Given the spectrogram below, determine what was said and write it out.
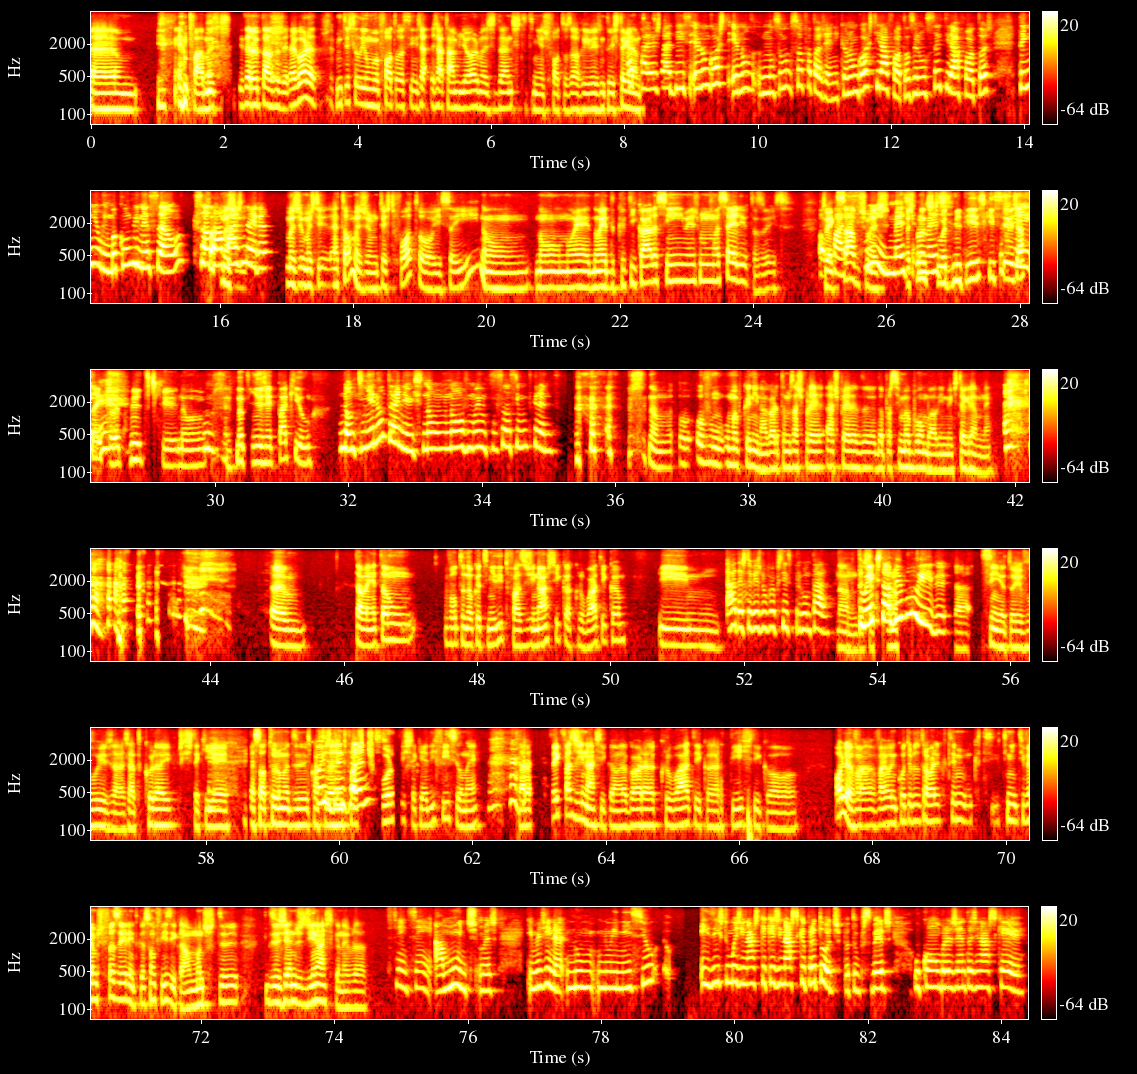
Um, Epá, mas isso era o que estavas a dizer. Agora meteste ali uma foto assim, já está melhor, mas de antes tu tinhas fotos horríveis no teu Instagram. Opa, eu já disse, eu não gosto, eu não, não sou uma pessoa fotogénica, eu não gosto de tirar fotos, eu não sei tirar fotos, tenho ali uma combinação que só Pá, dá mas, para a geneira. Mas, mas, então, mas meteste foto, isso aí não, não, não, é, não é de criticar assim mesmo a sério, estás a ver isso? Tu é que sabes, sim, mas, mas, mas, pronto, mas... tu admitires que isso sim. eu já sei, tu admites que não, não tinha jeito para aquilo. Não tinha e não tenho, isto não, não houve uma evolução assim muito grande. não, houve um, uma pequenina, agora estamos à espera, à espera de, da próxima bomba ali no Instagram, né? um, tá bem, então voltando ao que eu tinha dito, fazes ginástica, acrobática, e... Ah, desta vez não foi preciso perguntar. Não, tu é que estás não... a evoluir. Já, sim, eu estou a evoluir, já, já decorei, porque isto aqui é, é só turma de quase a gente faz desporto, isto aqui é difícil, né? Sei que fazes ginástica, agora acrobática, artística ou... Olha, vai, vai ao encontro do trabalho que, tem, que tivemos de fazer em educação física. Há um monte de, de géneros de ginástica, não é verdade? Sim, sim, há muitos, mas imagina, no, no início existe uma ginástica que é ginástica para todos, para tu perceberes o quão abrangente a ginástica é.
